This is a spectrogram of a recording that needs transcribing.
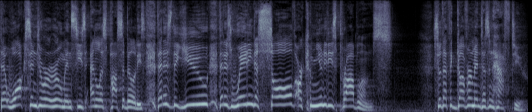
that walks into a room and sees endless possibilities. That is the you that is waiting to solve our community's problems so that the government doesn't have to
